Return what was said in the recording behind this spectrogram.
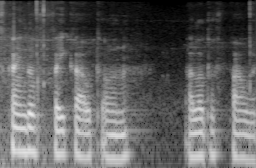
feels kind of fake out on a lot of power.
